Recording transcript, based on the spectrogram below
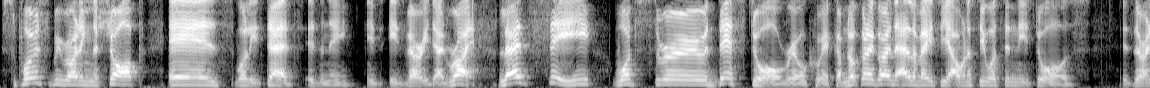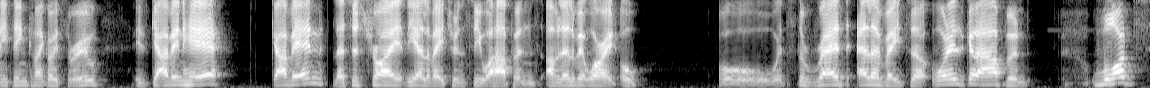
supposed to be running the shop, is, well, he's dead, isn't he? He's, he's very dead. Right, let's see what's through this door real quick. I'm not going to go in the elevator yet. I want to see what's in these doors. Is there anything? Can I go through? Is Gavin here? Gavin, let's just try the elevator and see what happens. I'm a little bit worried. Oh, oh, it's the red elevator. What is going to happen? What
